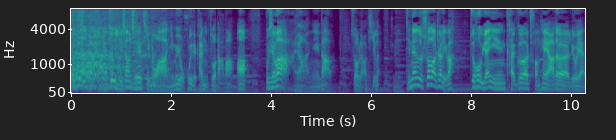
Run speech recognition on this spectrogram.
就以上这些题目啊，你们有会的赶紧作答吧啊！不行了，哎呀，年纪大了，做不了题了。嗯，今天就说到这里吧。最后援引凯哥闯天涯的留言。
